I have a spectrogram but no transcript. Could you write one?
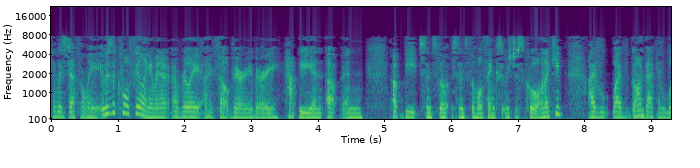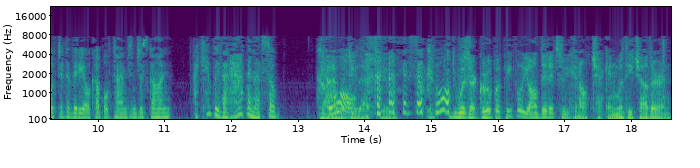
it was definitely, it was a cool feeling. I mean, I, I really, I felt very, very happy and up and upbeat since the, since the whole thing. 'cause it was just cool. And I keep, I've, I've gone back and looked at the video a couple of times and just gone, I can't believe that happened. That's so cool. Yeah, I would do that too. it's so cool. Was there a group of people? You all did it so you can all check in with each other and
